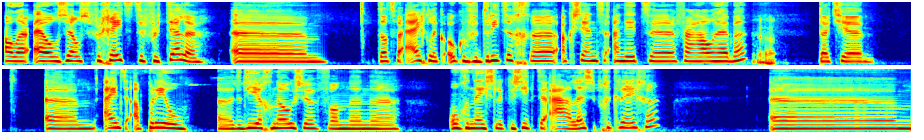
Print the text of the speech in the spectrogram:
allerijl zelfs vergeten te vertellen ehm, dat we eigenlijk ook een verdrietig accent aan dit verhaal hebben. ja. Dat je ehm, eind april de diagnose van een ongeneeslijke ziekte ALS hebt gekregen. Ehm,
